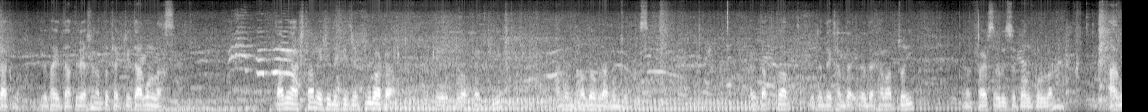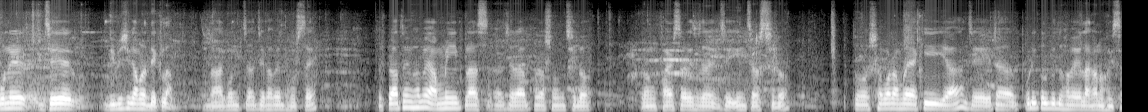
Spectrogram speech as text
ডাকলো যে, ভাই, তাড়াতাড়ি আসেন তো ফ্যাক্টরিতে আগুন লাগছে। তো আমি আসলাম, এসে দেখি যে পুরাটা পুরো ফ্যাক্টরি আগুন ধাও করে আগুন চলতেছে আমি তৎক্ষণাৎ এটা দেখা দেখা মাত্রই ফায়ার সার্ভিসে কল করলাম। আগুনের যে বিভীষিকা আমরা দেখলাম বা আগুনটা যেভাবে ধরছে। তো প্রাথমিকভাবে আমি প্লাস যারা প্রশাসন ছিল এবং ফায়ার সার্ভিসের যে ইনচার্জ ছিল, তো সবার আমরা একই ইয়া যে এটা পরিকল্পিতভাবে লাগানো হয়েছে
